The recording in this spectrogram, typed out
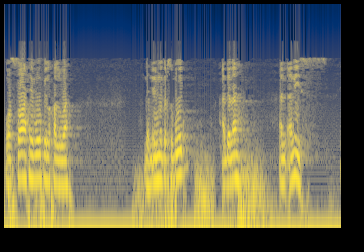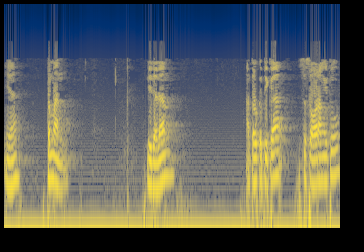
was-sahibu fil khalwah. Dan ilmu tersebut adalah al-anis ya teman di dalam atau ketika seseorang itu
